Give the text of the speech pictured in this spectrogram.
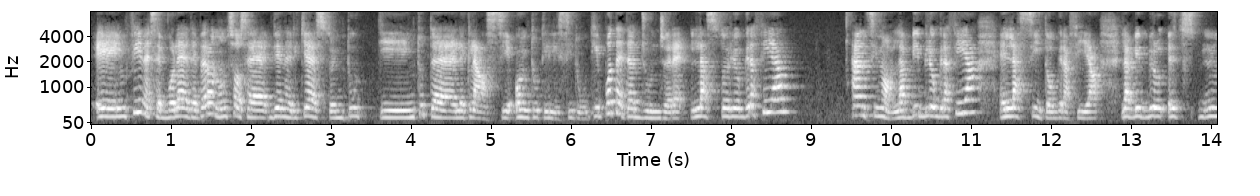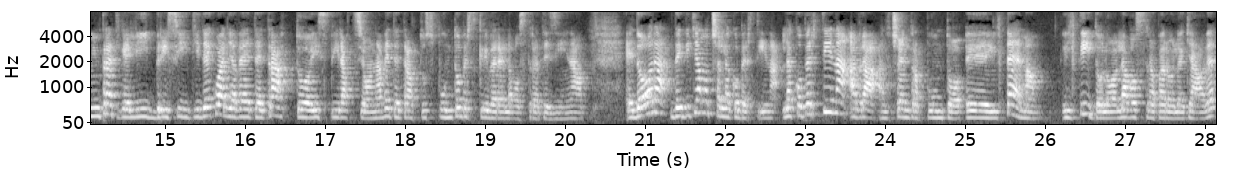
E infine se volete, però non so se viene richiesto in, tutti, in tutte le classi o in tutti gli istituti, potete aggiungere la storiografia anzi no, la bibliografia e la sitografia, la eh, in pratica i libri, siti dai quali avete tratto ispirazione, avete tratto spunto per scrivere la vostra tesina. Ed ora dedichiamoci alla copertina. La copertina avrà al centro appunto eh, il tema, il titolo, la vostra parola chiave,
